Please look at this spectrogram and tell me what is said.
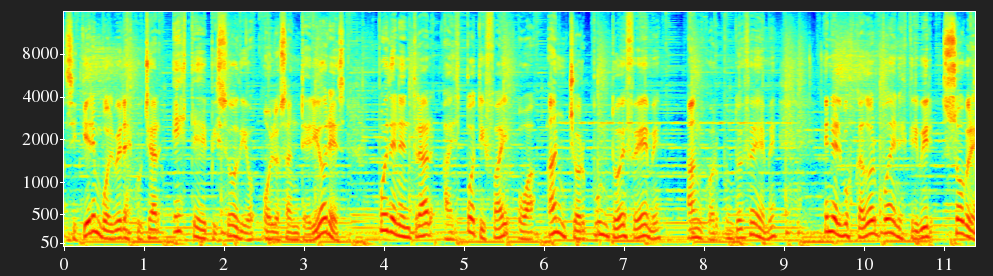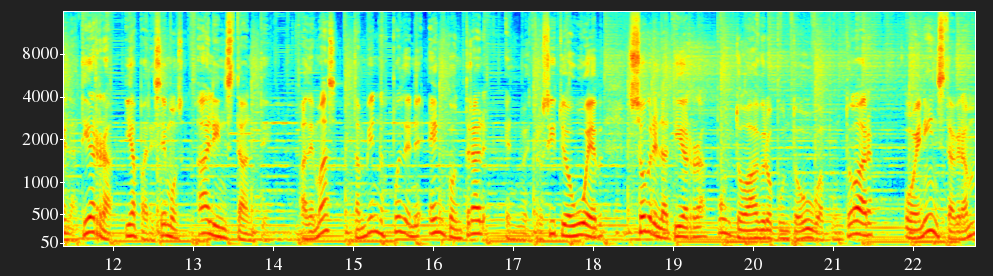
Si quieren volver a escuchar este episodio o los anteriores, pueden entrar a Spotify o a anchor.fm, anchor.fm. En el buscador pueden escribir sobre la Tierra y aparecemos al instante. Además, también nos pueden encontrar en nuestro sitio web sobre la o en Instagram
